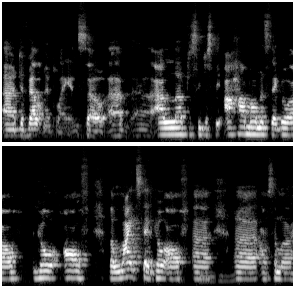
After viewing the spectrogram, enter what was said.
uh, development plan. So I love to see just the aha moments that go off go off, the lights that go off uh, uh, on some of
